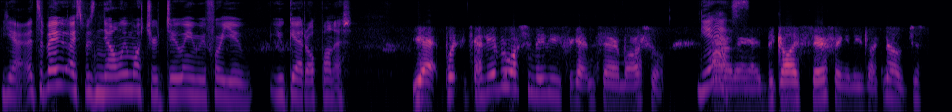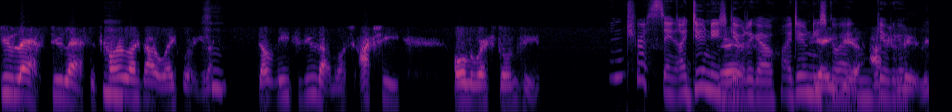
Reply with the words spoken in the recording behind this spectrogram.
Yeah, it's about I suppose knowing what you're doing before you you get up on it. Yeah, but have you ever watched the movie Forgetting Sarah Marshall? Yes. And, uh, the guy's surfing and he's like, no, just do less, do less. It's kind of like that wakeboarding. Like, don't need to do that much. Actually, all the work's done for you. Interesting. I do need to give it a go. I do need yeah, to go out do, and give it a go.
